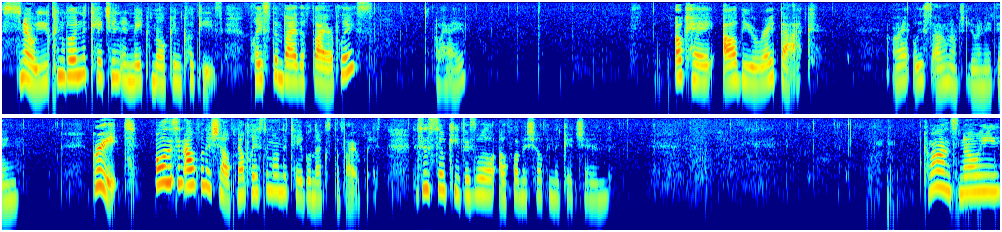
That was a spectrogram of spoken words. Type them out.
Snow, you can go in the kitchen and make milk and cookies. Place them by the fireplace. Okay. Okay, I'll be right back. Alright, at least I don't have to do anything. Great. Oh, there's an elf on the shelf. Now place them on the table next to the fireplace. This is so cute. There's a little elf on the shelf in the kitchen. Come on, Snowy.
